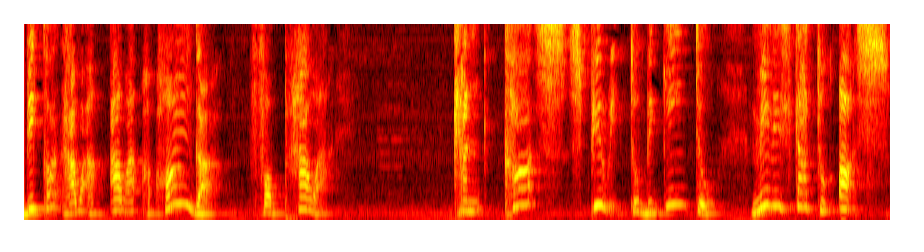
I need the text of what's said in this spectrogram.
because our, our hunger for power can cause spirit to begin to minister to us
